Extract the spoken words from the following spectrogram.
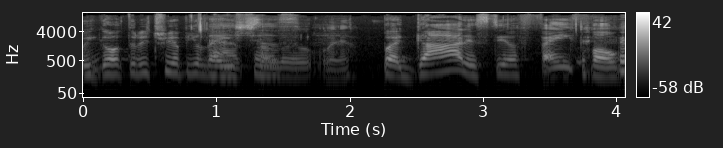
we go through the tribulations, Absolutely. but God is still faithful.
